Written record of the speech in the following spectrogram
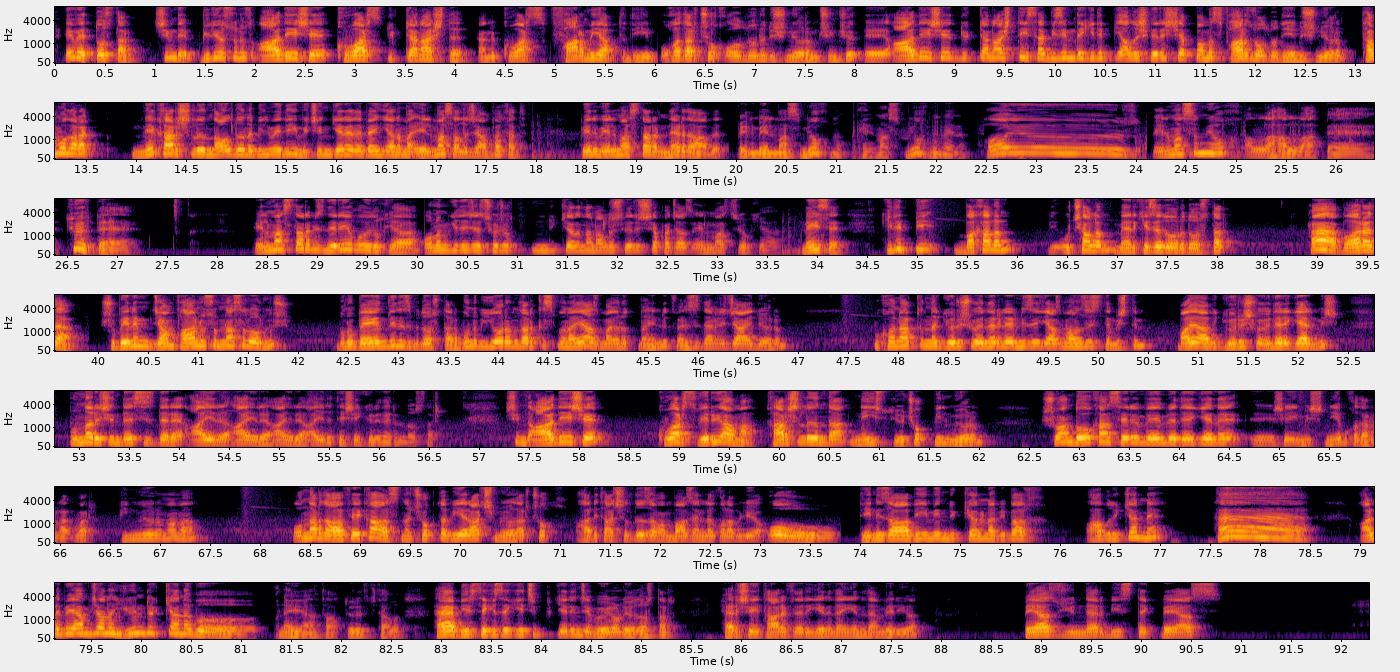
Evet dostlar şimdi biliyorsunuz ADŞ kuvars dükkanı açtı. Yani kuvars farmı yaptı diyeyim. O kadar çok olduğunu düşünüyorum çünkü. Ee, ADŞ dükkan açtıysa bizim de gidip bir alışveriş yapmamız farz oldu diye düşünüyorum. Tam olarak ne karşılığında aldığını bilmediğim için gene de ben yanıma elmas alacağım fakat benim elmaslarım nerede abi? Benim elmasım yok mu? Elmasım yok mu benim? Hayır. Elmasım yok. Allah Allah be. Tüh be. Elmasları biz nereye koyduk ya? Oğlum gideceğiz çocuk dükkanından alışveriş yapacağız. Elmas yok ya. Neyse. Gidip bir bakalım. Bir uçalım merkeze doğru dostlar. Ha bu arada şu benim cam fanusum nasıl olmuş? Bunu beğendiniz mi dostlar? Bunu bir yorumlar kısmına yazmayı unutmayın. Lütfen sizden rica ediyorum. Bu konu hakkında görüş ve önerilerinizi yazmanızı istemiştim. Bayağı bir görüş ve öneri gelmiş. Bunlar için de sizlere ayrı ayrı ayrı ayrı teşekkür ederim dostlar. Şimdi ADŞ'e kuvars veriyor ama karşılığında ne istiyor çok bilmiyorum. Şu an Doğukan Serin ve Emre DGN e, şeymiş. Niye bu kadar lag var? Bilmiyorum ama onlar da AFK aslında çok da bir yer açmıyorlar. Çok harita açıldığı zaman bazen lag olabiliyor. Oo, Deniz abimin dükkanına bir bak. Aha bu dükkan ne? He. Ali Bey amcanın yün dükkanı bu. Bu ne ya? Taht üret kitabı. He 1.8'e geçip gelince böyle oluyor dostlar. Her şey tarifleri yeniden yeniden veriyor. Beyaz yünler, bir stek beyaz,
